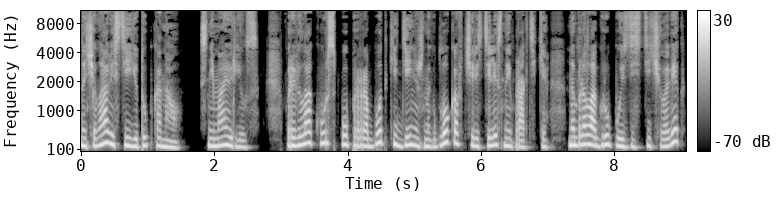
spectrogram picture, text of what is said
Начала вести YouTube-канал. Снимаю Reels. Провела курс по проработке денежных блоков через телесные практики. Набрала группу из 10 человек,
